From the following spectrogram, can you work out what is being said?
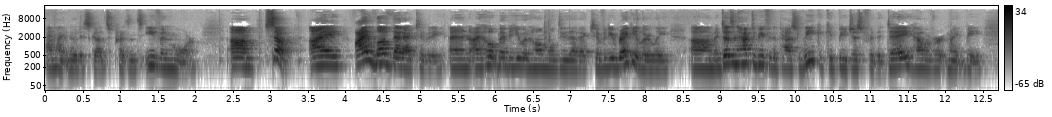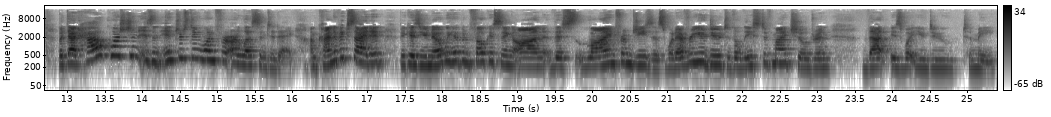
I might notice God's presence even more. Um, so I I love that activity, and I hope maybe you at home will do that activity regularly. Um, it doesn't have to be for the past week; it could be just for the day, however it might be. But that how question is an interesting one for our lesson today. I'm kind of excited because you know we have been focusing on this line from Jesus: "Whatever you do to the least of my children." That is what you do to me.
